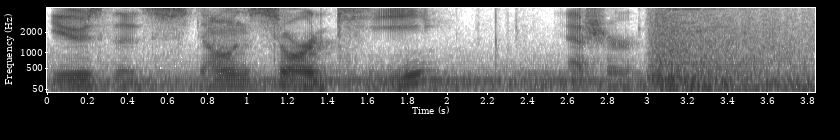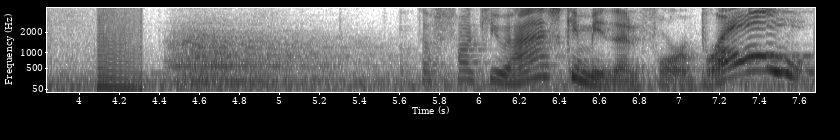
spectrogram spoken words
Use the stone sword key? Yeah, sure. What the fuck you asking me then for, bro?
